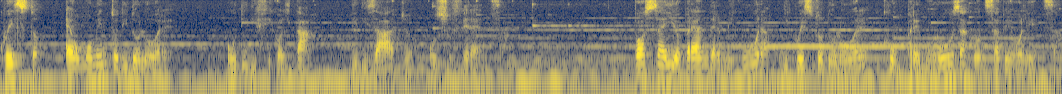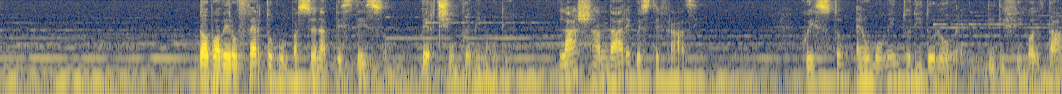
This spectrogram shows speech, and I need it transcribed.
Questo è un momento di dolore o di difficoltà, di disagio o sofferenza. Possa io prendermi cura di questo dolore con premurosa consapevolezza. Dopo aver offerto compassione a te stesso per 5 minuti, lascia andare queste frasi. Questo è un momento di dolore, di difficoltà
